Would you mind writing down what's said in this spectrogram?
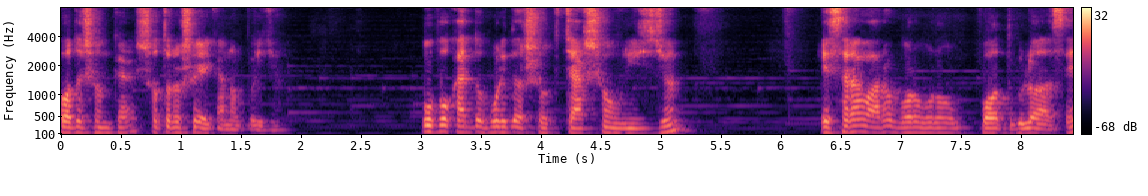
পদসংখ্যা সতেরোশো একানব্বই জন। উপখাদ্য পরিদর্শক চারশো উনিশ জন। এছাড়াও আরও বড় বড় পদগুলো আছে,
